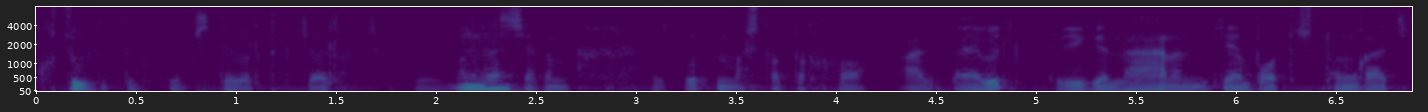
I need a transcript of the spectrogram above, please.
бүх зүйлүүд бүтээмжтэй болдог гэж ойлгож байгаа. Тэгэхээр маргаашийнх нь ажлууд нь маш тодорхой байвал тэрийг наана нэлээд бодож тунгааж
